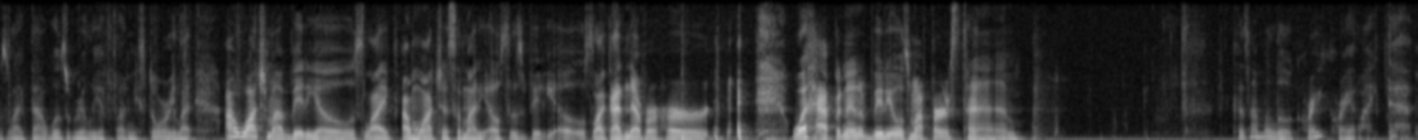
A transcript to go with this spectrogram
Was like, that was really a funny story. Like, I watch my videos like I'm watching somebody else's videos. Like, I never heard what happened in a video. It was my first time. Because I'm a little cray cray like that.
